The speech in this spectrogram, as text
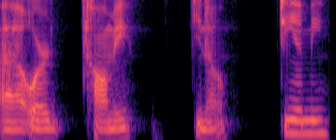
Uh, or call me, you know, DM me,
